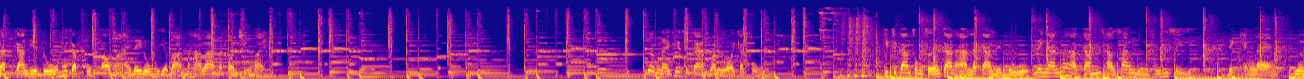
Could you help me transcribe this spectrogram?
จัดการเรียนรู้ให้กับกลุ่มเป้าหมายในโรงพยาบาลมหาราชนครเชียงใหม่ เรื่องในเทศกาลวันลอยกระทง กิจกรรมส่งเสริมการอ่านและการเรียนรู้ในงานมหกรรมวิชาสร้างเมืองครั้งที่ 4 เด็กแข็งแรง เมือง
